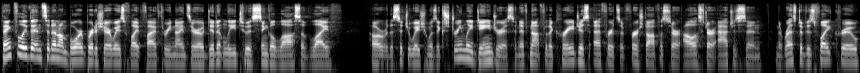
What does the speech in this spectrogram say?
Thankfully, the incident on board British Airways Flight 5390 didn't lead to a single loss of life. However, the situation was extremely dangerous, and if not for the courageous efforts of First Officer Alastair Atchison and the rest of his flight crew,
